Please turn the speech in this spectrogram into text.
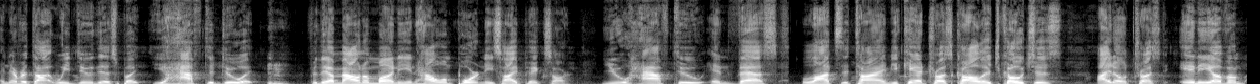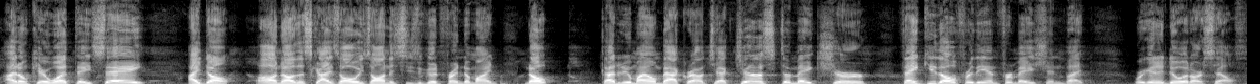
I never thought we'd do this, but you have to do it for the amount of money and how important these high picks are. You have to invest lots of time. You can't trust college coaches. I don't trust any of them. I don't care what they say. I don't. Oh, no, this guy's always honest. He's a good friend of mine. Nope. Got to do my own background check just to make sure. Thank you, though, for the information, but we're going to do it ourselves.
